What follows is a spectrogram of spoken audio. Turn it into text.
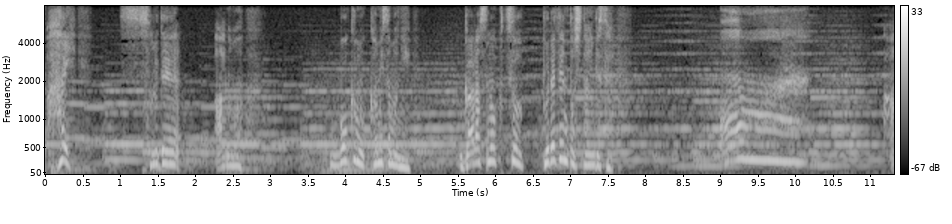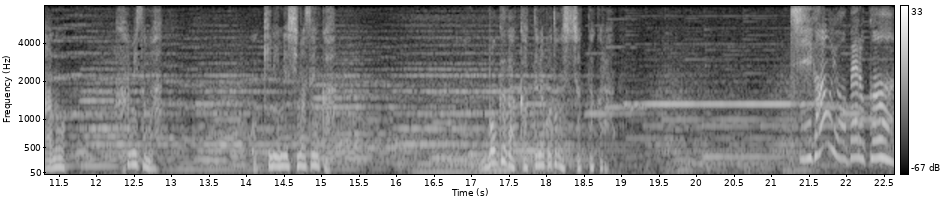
はい。それであの僕も神様にガラスの靴をプレゼントしたいんです。あの神様お気に召しませんか？僕が勝手なことをしちゃったから。違うよベル君。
